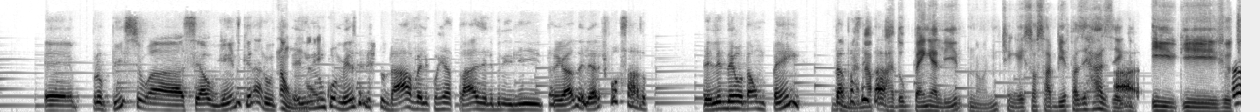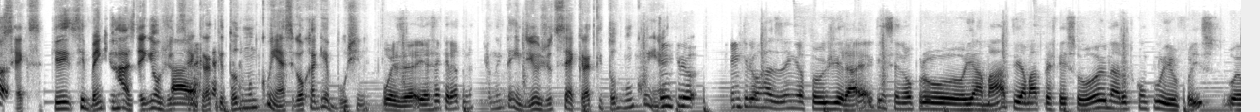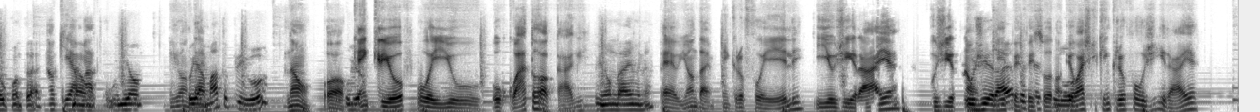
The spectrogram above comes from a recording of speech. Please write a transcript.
É, propício a ser alguém do que Naruto. Não, ele mas- no começo ele estudava, ele corria atrás, ele, ele tá ligado? Ele era esforçado. Ele derrotar um pen, dá pra Mas na aceitar. parte do Pen ali, não, não tinha. Ele só sabia fazer Rasengan Ah. e, e Jutsu Ah. Sexy. Que se bem que Rasengan é um Jutsu Ah, é. secreto que todo mundo conhece, igual o Kagebushi, né? Pois é, e é secreto, né? Eu não entendi o Jutsu secreto que todo mundo conhece. Quem criou, Quem criou o Rasengan foi o Jiraiya, que ensinou pro Yamato, o Yamato aperfeiçoou e o Naruto concluiu. Foi isso? Ou é o contrário? Não, que Yamato. Não, o, Yon- o Yondaime. Yamato criou Não, ó, O quem criou foi o, o quarto Hokage. o Yondaime, né? É, o Yondaime. Quem criou foi ele. E o Jiraiya. O, Jir... não, Jiraiya que aperfeiçoou, não. Eu acho que quem criou foi o Jiraiya.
